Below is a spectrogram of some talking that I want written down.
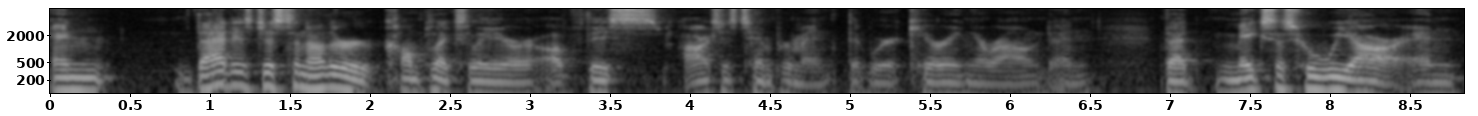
And that is just another complex layer of this artist temperament that we're carrying around and that makes us who we are and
